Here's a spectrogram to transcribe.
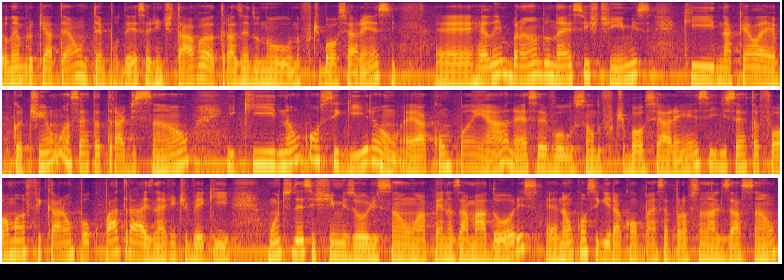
Eu lembro que até um tempo desse a gente estava trazendo no, no futebol cearense, é, relembrando né, esses times que naquela época tinham uma certa tradição e que não conseguiram é, acompanhar né, essa evolução do futebol cearense e de certa forma ficaram um pouco para trás, né? A gente vê que muitos desses times hoje são apenas amadores, é, não conseguiram acompanhar essa profissionalização,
